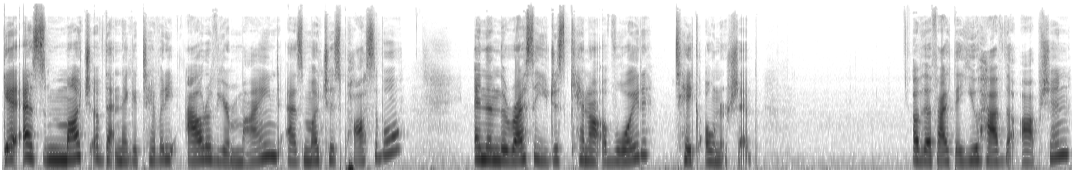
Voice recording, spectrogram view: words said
Get as much of that negativity out of your mind as much as possible. And then the rest that you just cannot avoid, take ownership of the fact that you have the option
